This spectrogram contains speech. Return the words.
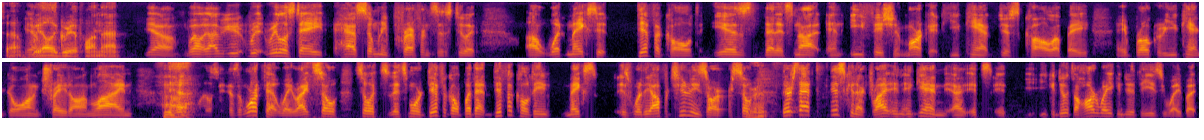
So yeah. we all agree upon that. Yeah. Well, I mean, real estate has so many preferences to it. Uh, what makes it difficult is that it's not an efficient market. You can't just call up a, a broker. You can't go on and trade online. Uh, yeah. It doesn't work that way, right? So so it's it's more difficult. But that difficulty makes is where the opportunities are. So right. there's that disconnect, right? And again, uh, it's it, you can do it the hard way. You can do it the easy way. But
